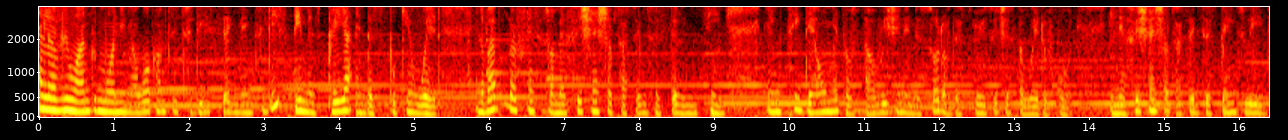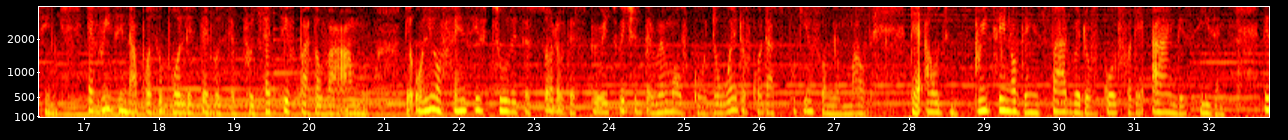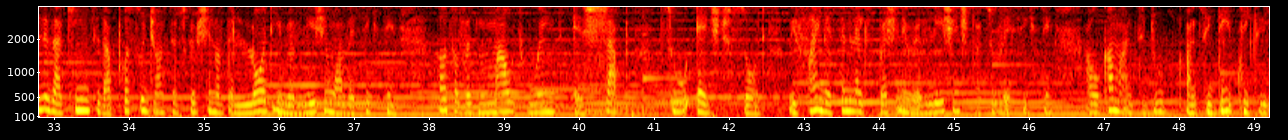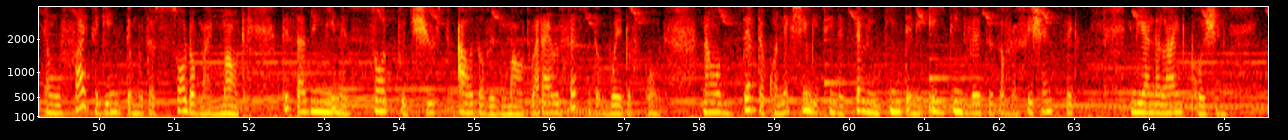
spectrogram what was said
Hello, everyone. Good morning, and welcome to today's segment. Today's theme is prayer and the spoken word. And the Bible reference is from Ephesians chapter 6, verse 17. And take the helmet of salvation and the sword of the Spirit, which is the word of God. In Ephesians chapter 6, verse 10 to 18, everything that Apostle Paul listed was a protective part of our armor. The only offensive tool is the sword of the Spirit, which is the rhema of God, the word of God that's spoken from your mouth the outbreathing of the inspired word of God for the hour in the season. This is akin to the Apostle John's description of the Lord in Revelation 1 verse 16. Out of his mouth went a sharp two edged sword. We find a similar expression in Revelation chapter 2, verse 16. I will come unto, do, unto thee quickly and will fight against them with the sword of my mouth. This doesn't mean a sword produced out of his mouth, but I refers to the word of God. Now observe the connection between the 17th and the 18th verses of Ephesians 6 in the underlined portion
